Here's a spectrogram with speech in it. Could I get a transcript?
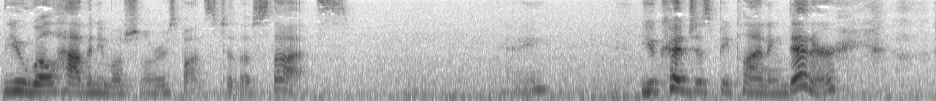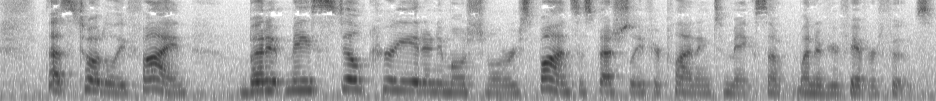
you will have an emotional response to those thoughts. Okay? You could just be planning dinner. That's totally fine, but it may still create an emotional response, especially if you're planning to make some one of your favorite foods.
